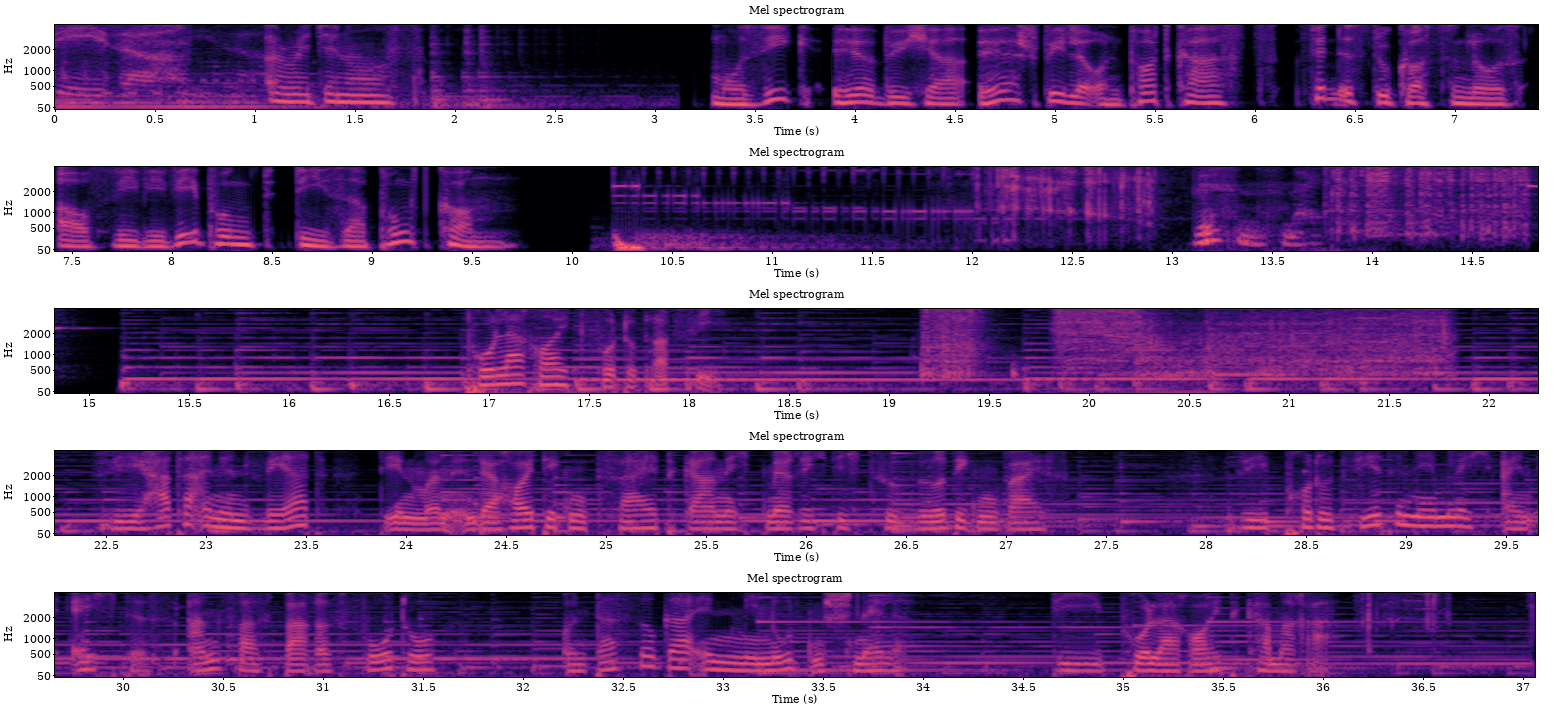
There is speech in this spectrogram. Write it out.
Dieser Originals. Musik, Hörbücher, Hörspiele und Podcasts findest du kostenlos auf www.dieser.com. Wissensnacks. Polaroid-Fotografie. Sie hatte einen Wert, den man in der heutigen Zeit gar nicht mehr richtig zu würdigen weiß. Sie produzierte nämlich ein echtes, anfassbares Foto und das sogar in Minutenschnelle. Die Polaroid-Kamera.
